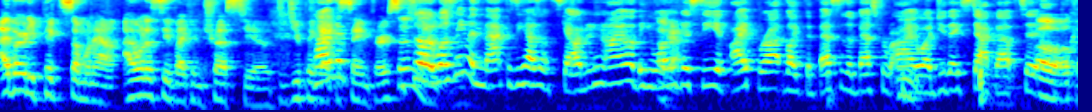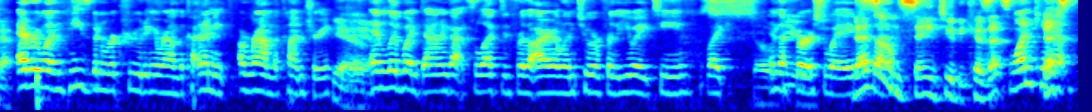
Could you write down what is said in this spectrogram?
I've already picked someone out. I want to see if I can trust you. Did you pick Kind out the same person? So it wasn't even that because he hasn't scouted in Iowa, but he wanted Okay. to see if I brought like the best of the best from mm. Iowa. Do they stack up to Oh, okay. everyone he's been recruiting around the I mean around the country? Yeah, yeah. And Lib went down and got selected for the Ireland tour for the U18, like So in the huge. first wave. That's so insane too because that's one camp. that's like,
